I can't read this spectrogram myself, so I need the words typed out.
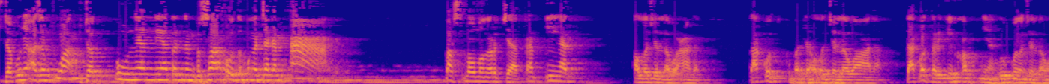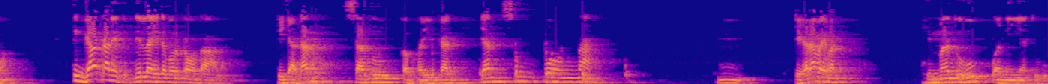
Sudah punya azam kuat, sudah punya niatan yang besar untuk mengerjakan A. Pas mau mengerjakan, ingat Allah Jalla wa'ala. Takut kepada Allah Jalla wa'ala. Takut dari ikhobnya, hukum Allah Jalla wa'ala. Tinggalkan itu, lillahi wa ta'ala. Dicatat satu kebaikan yang sempurna. Hmm. Dikatakan apa ya Pak? Himmatuhu wa niyatuhu.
